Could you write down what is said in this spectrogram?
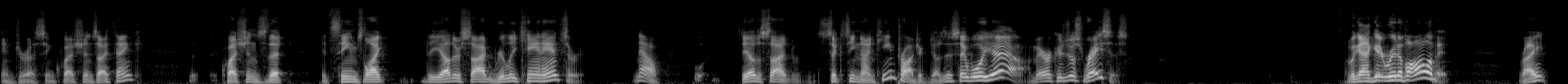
interesting questions, I think. Questions that it seems like the other side really can't answer. Now, the other side, 1619 Project does. They say, well, yeah, America's just racist. We got to get rid of all of it, right?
